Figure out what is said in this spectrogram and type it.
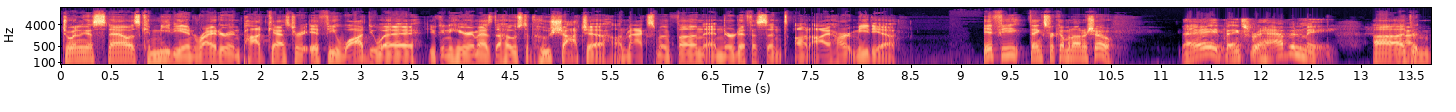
Joining us now is comedian, writer, and podcaster Ify Nwadiwe. You can hear him as the host of Who Shot Shotcha on Maximum Fun and Nerdificent on iHeartMedia. Ify, thanks for coming on a show. Hey, thanks for having me. Uh, th-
